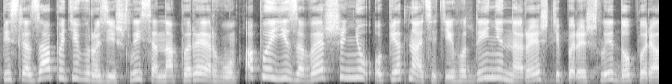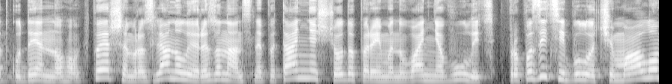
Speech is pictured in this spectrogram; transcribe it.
Після запитів розійшлися на перерву, а по її завершенню о 15-й годині нарешті перейшли до порядку денного. Першим розглянули резонансне питання щодо перейменування вулиць. Пропозицій було чимало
